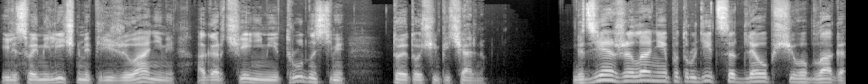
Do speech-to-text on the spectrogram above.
или своими личными переживаниями, огорчениями и трудностями, то это очень печально. Где желание потрудиться для общего блага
